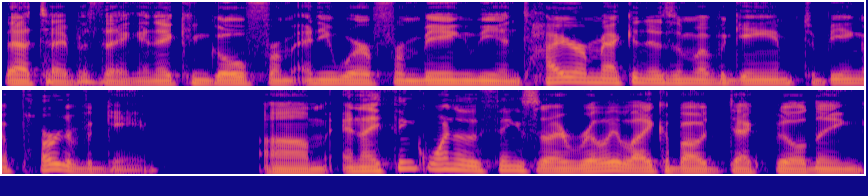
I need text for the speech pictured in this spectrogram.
that type of thing. And it can go from anywhere from being the entire mechanism of a game to being a part of a game. Um, and I think one of the things that I really like about deck building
